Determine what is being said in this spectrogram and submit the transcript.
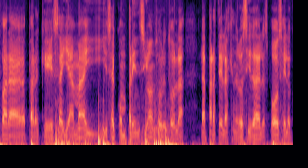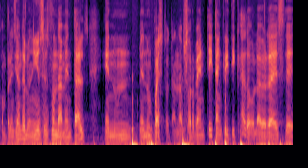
para, para que esa llama y esa comprensión, sobre todo la, la parte de la generosidad de la esposa y la comprensión de los niños es fundamental en un, en un puesto tan absorbente y tan criticado. La verdad es que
